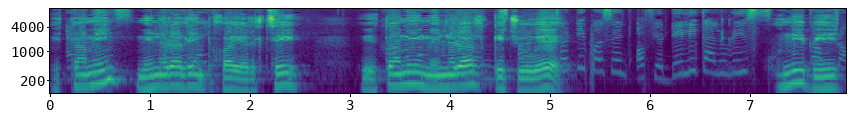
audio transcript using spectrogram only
Витамин, минералын тухай ярилцъя. Витамин, минерал гэж юу вэ? Хүний биед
